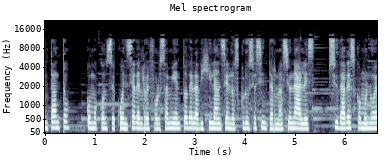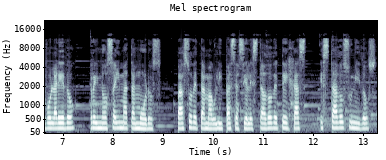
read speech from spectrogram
En tanto, como consecuencia del reforzamiento de la vigilancia en los cruces internacionales, ciudades como Nuevo Laredo, Reynosa y Matamoros, paso de Tamaulipas hacia el estado de Texas, Estados Unidos.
